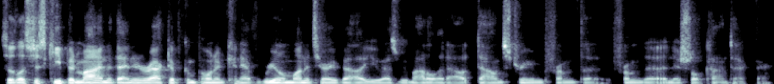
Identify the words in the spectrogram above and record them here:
So let's just keep in mind that that interactive component can have real monetary value as we model it out downstream from the from the initial contact there.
